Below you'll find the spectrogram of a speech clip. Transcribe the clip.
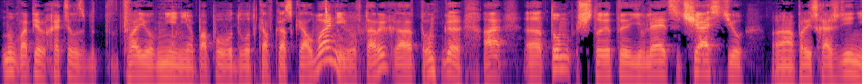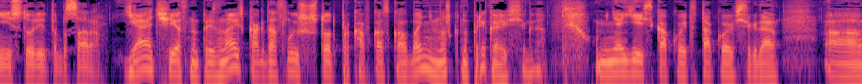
ну, во-первых, хотелось бы твое мнение по поводу вот Кавказской Албании, во-вторых, о том, о, о том, что это является частью а, происхождения истории Табасара. Я, честно признаюсь, когда слышу что-то про Кавказскую Албанию, немножко напрягаюсь всегда. У меня есть какое-то такое всегда э,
